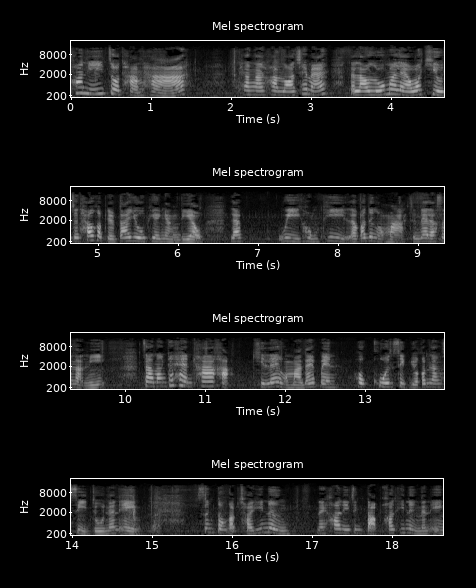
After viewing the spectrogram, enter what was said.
ข้อนี้โจทย์ถามหาพลังงานความร้อนใช่ไหม แต่เรารู้มาแล้วว่า Q จะเท่ากับเดลต้า U เพียงอย่างเดียว และ V คงที่ แล้วก็ดึงออกมา จึงได้ลักษณะนี้ จากนั้นก็แทนค่าค่ะ คิดเลขออกมาได้เป็น6คูณ10 ยกกำลัง 4 จูลนั่นเอง ซึ่งตรงกับช้อยที่ 1 ในข้อนี้จึงตอบข้อที่ 1 นั่นเอง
